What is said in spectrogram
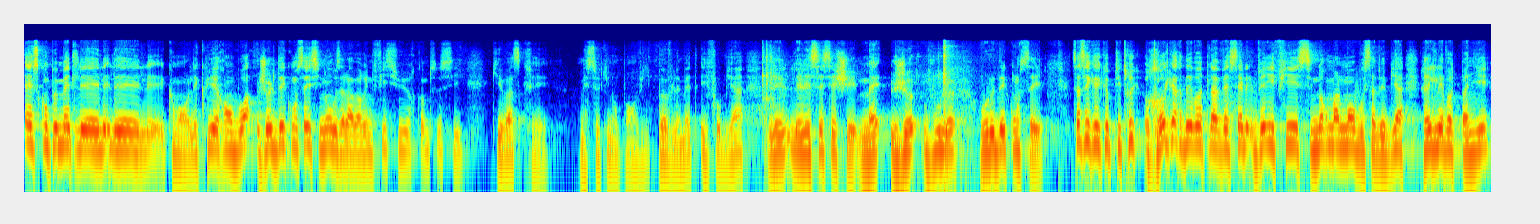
Est-ce qu'on peut mettre les, comment, les cuillères en bois? Je le déconseille, sinon vous allez avoir une fissure comme ceci qui va se créer. Mais ceux qui n'ont pas envie peuvent les mettre. Il faut bien les, laisser sécher. Mais je vous le, déconseille. Ça, c'est quelques petits trucs. Regardez votre lave-vaisselle. Vérifiez si normalement vous savez bien régler votre panier.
